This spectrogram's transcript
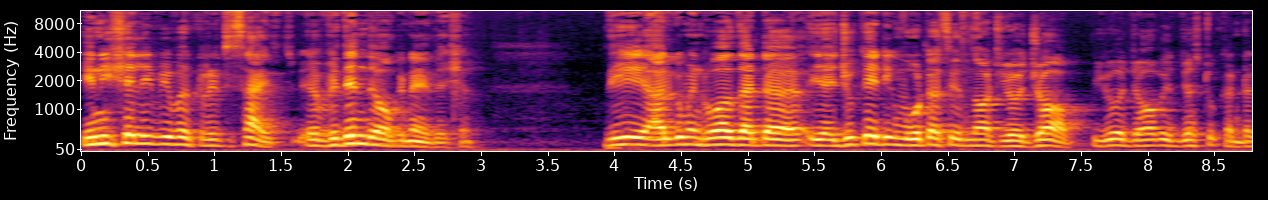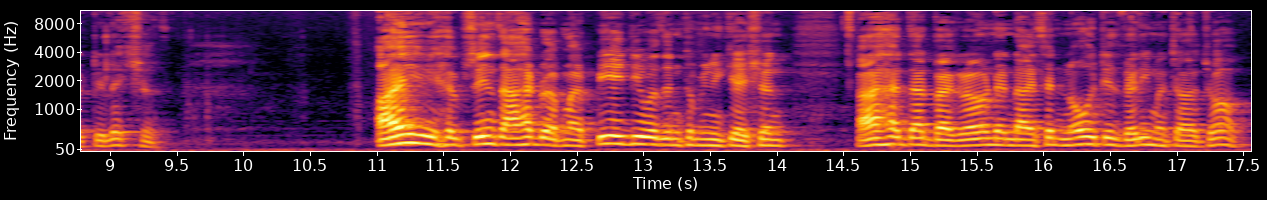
Initially, we were criticized uh, within the organization. The argument was that uh, educating voters is not your job. Your job is just to conduct elections. I have, since I had uh, my PhD was in communication, I had that background and I said, no, it is very much our job.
